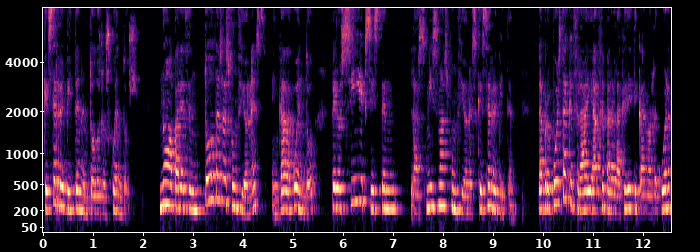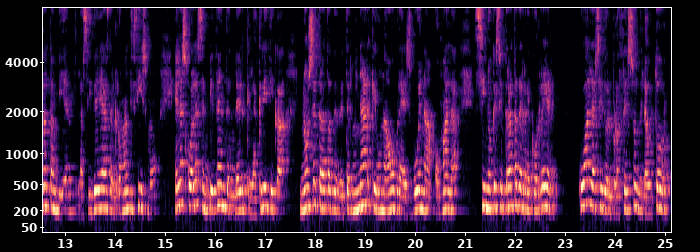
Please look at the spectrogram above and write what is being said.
que se repiten en todos los cuentos. No aparecen todas las funciones en cada cuento, pero sí existen las mismas funciones que se repiten. La propuesta que Fry hace para la crítica nos recuerda también las ideas del romanticismo, en las cuales se empieza a entender que la crítica no se trata de determinar que una obra es buena o mala, sino que se trata de recorrer cuál ha sido el proceso del autor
